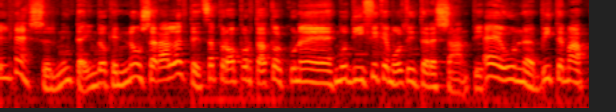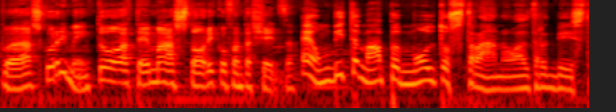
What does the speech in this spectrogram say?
il NES, il Nintendo, che non sarà all'altezza però ha portato alcune modifiche molto interessanti. È un beat'em up a scorrimento a tema storico storico fantascienza. È un beat'em up molto strano Altered Beast.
